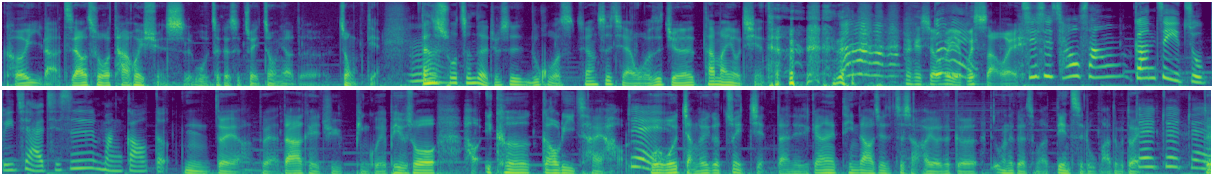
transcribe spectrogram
可以啦。只要说他会选食物，这个是最重要的重点。但是说真的，就是如果是这样吃起来，我是觉得他蛮有钱的，那个消费也不少哎。其实超商跟自己煮比起来，其实蛮高的。嗯，对啊，对啊，大家可以去评估。譬如说，好一颗高丽菜，好了，我我讲了一个最简单的，你刚才听到就是至少还有那个那个什么电磁炉嘛，对不对？对对对。对，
